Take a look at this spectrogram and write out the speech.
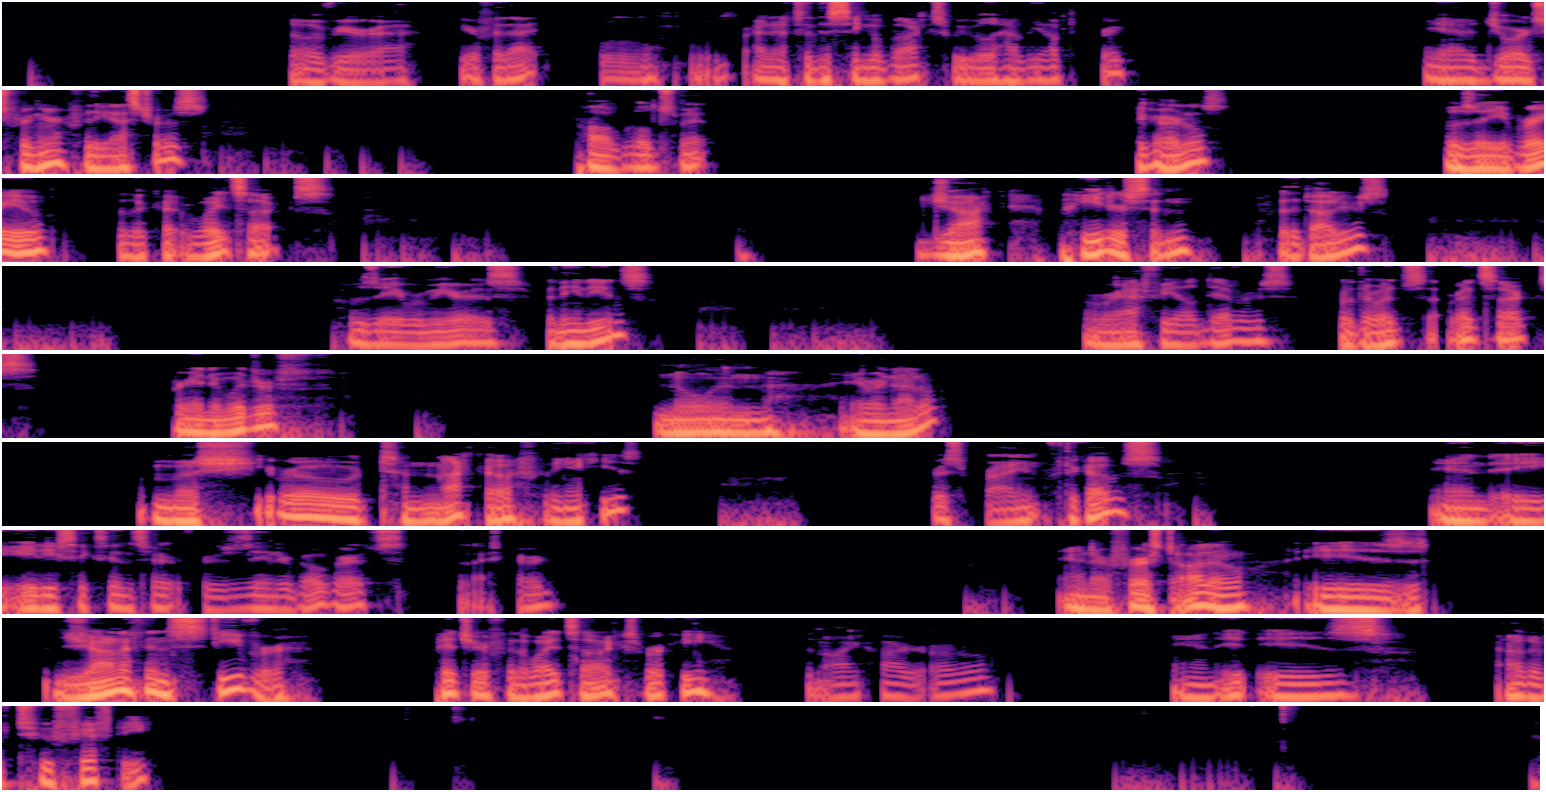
So if you're uh, here for that, we'll, right after the single box, we will have the optic break. Have George Springer for the Astros. Paul Goldschmidt, the Cardinals. Jose Abreu for the White Sox. Joc Pederson for the Dodgers. Jose Ramirez for the Indians. Rafael Devers for the Red Sox. Brandon Woodruff. Nolan Arenado. Masahiro Tanaka for the Yankees. Kris Bryant for the Cubs. And a 86 insert for Xander Bogaerts. A nice card. And our first auto is Jonathan Stiever, pitcher for the White Sox, rookie. An on-card auto. And it is out of 250.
